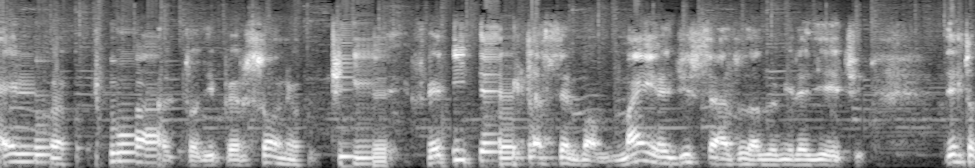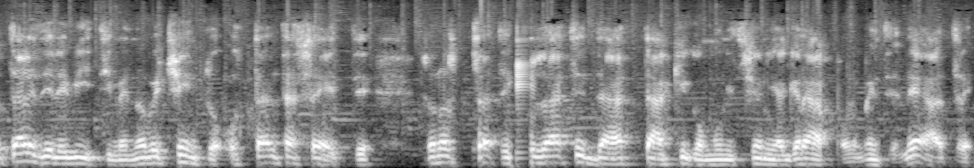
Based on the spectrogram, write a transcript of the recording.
è il numero più alto di persone uccise e ferite del cluster bomb mai registrato dal 2010. Del totale delle vittime, 987 sono state causate da attacchi con munizioni a grappolo, mentre le altre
